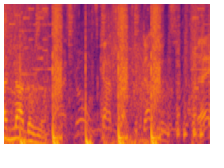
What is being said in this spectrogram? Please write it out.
Another one. It's Productions. Hey.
